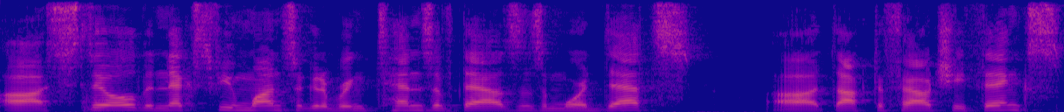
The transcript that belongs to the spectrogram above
Uh, still, the next few months are going to bring tens of thousands of more deaths, uh, Dr. Fauci thinks.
